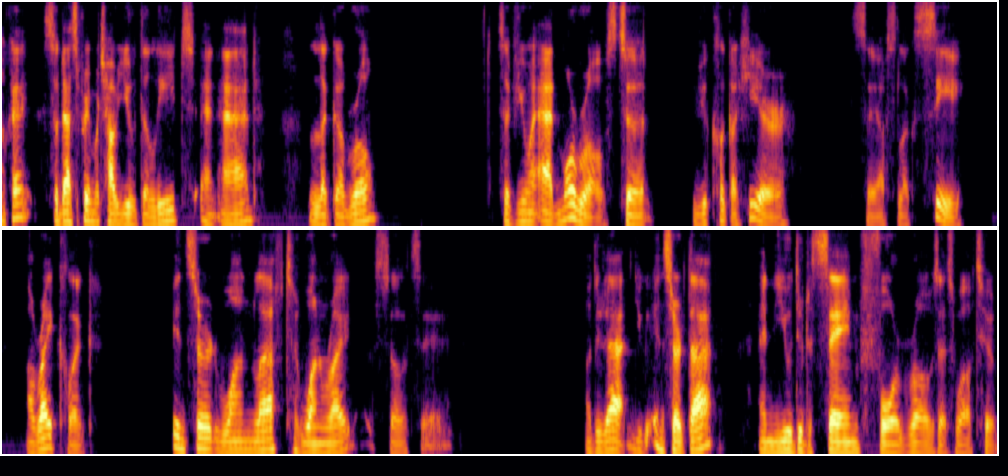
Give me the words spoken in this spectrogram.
Okay, so that's pretty much how you delete and add like a row. So if you want to add more rows to, if you click on here, say I'll select C, I'll right click, insert one left, one right. So let's say I'll do that. You insert that and you do the same for rows as well too.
